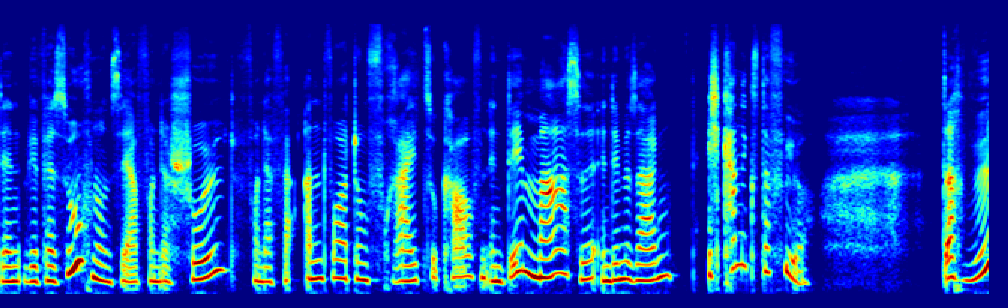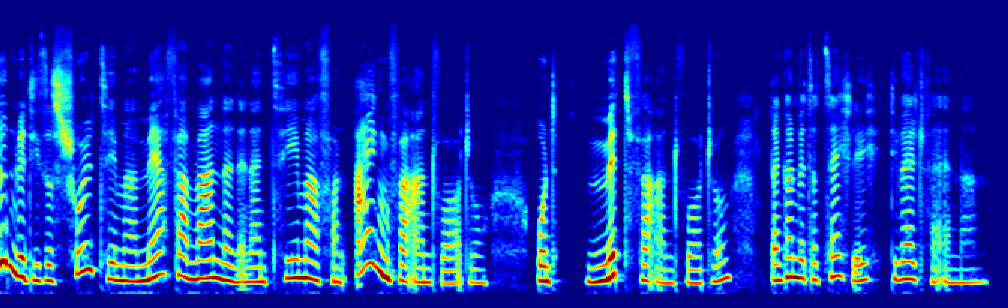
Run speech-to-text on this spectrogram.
denn wir versuchen uns ja von der Schuld, von der Verantwortung frei zu kaufen, in dem Maße, in dem wir sagen, ich kann nichts dafür. Doch würden wir dieses Schuldthema mehr verwandeln in ein Thema von Eigenverantwortung und Mitverantwortung, dann können wir tatsächlich die Welt verändern.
